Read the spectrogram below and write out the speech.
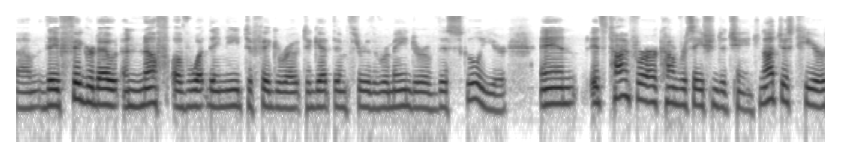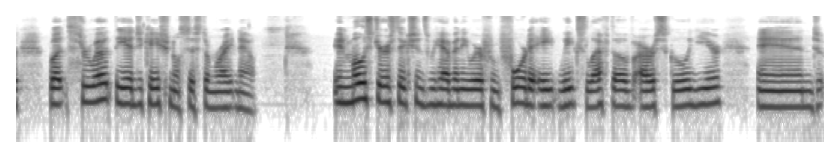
Um, they've figured out enough of what they need to figure out to get them through the remainder of this school year. And it's time for our conversation to change, not just here, but throughout the educational system right now in most jurisdictions, we have anywhere from four to eight weeks left of our school year, and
